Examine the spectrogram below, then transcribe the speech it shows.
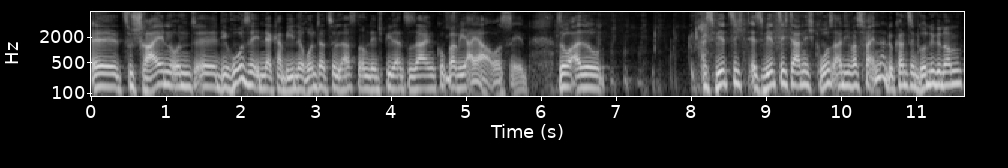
äh, zu schreien und äh, die Hose in der Kabine runterzulassen, um den Spielern zu sagen, guck mal, wie Eier aussehen. So, also es wird sich, es wird sich da nicht großartig was verändern. Du kannst im Grunde genommen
